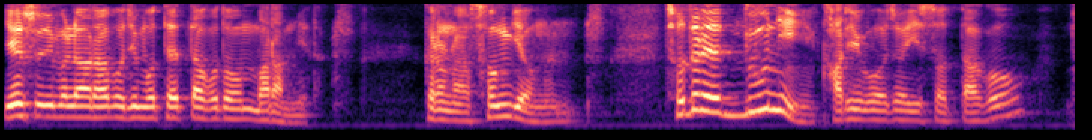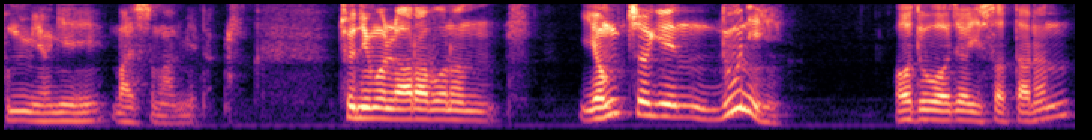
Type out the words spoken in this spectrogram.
예수님을 알아보지 못했다고도 말합니다. 그러나 성경은 저들의 눈이 가리워져 있었다고 분명히 말씀합니다. 주님을 알아보는 영적인 눈이 어두워져 있었다는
